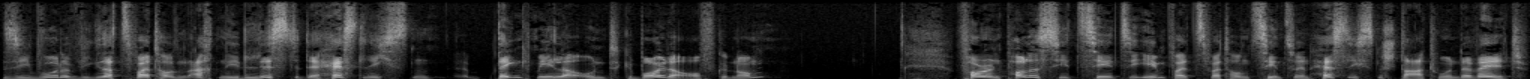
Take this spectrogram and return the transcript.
Sie wurde, wie gesagt, 2008 in die Liste der hässlichsten Denkmäler und Gebäude aufgenommen. Foreign Policy zählt sie ebenfalls 2010 zu den hässlichsten Statuen der Welt.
